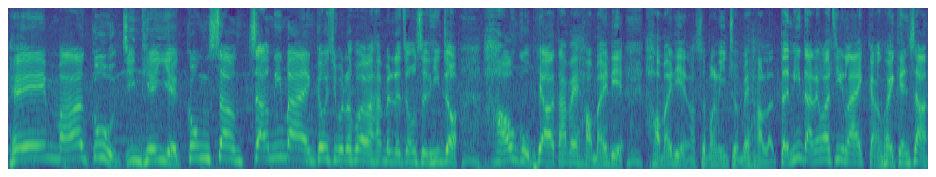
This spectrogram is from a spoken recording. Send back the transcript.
黑马股，今天也攻上涨停板。恭喜我们的会员，还没的忠实听众，好股票搭配好买点，好买点，老师帮你准备好了，等您打电话进来，赶快跟上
